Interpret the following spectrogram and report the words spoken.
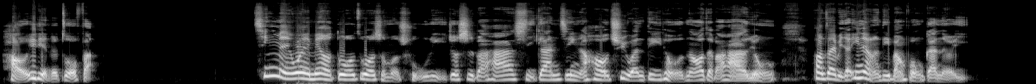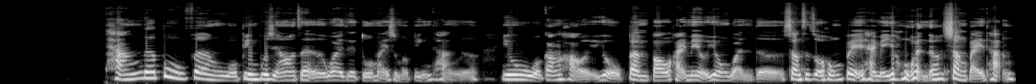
好一点的做法。青梅我也没有多做什么处理，就是把它洗干净，然后去完蒂头，然后再把它用放在比较阴凉的地方风干而已。糖的部分我并不想要再额外再多买什么冰糖了，因为我刚好有半包还没有用完的，上次做烘焙还没用完的上白糖。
